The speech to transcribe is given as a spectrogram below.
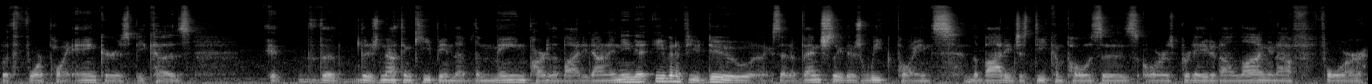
with four point anchors because it the there's nothing keeping the the main part of the body down. And even if you do like i said eventually there's weak points. The body just decomposes or is predated on long enough for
